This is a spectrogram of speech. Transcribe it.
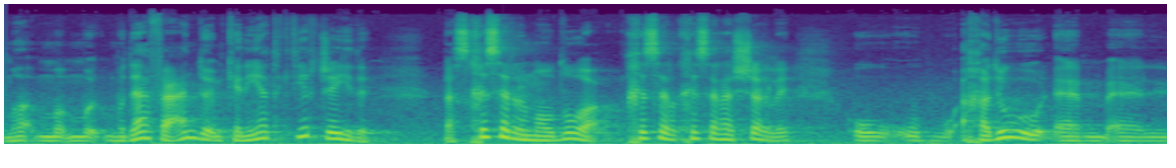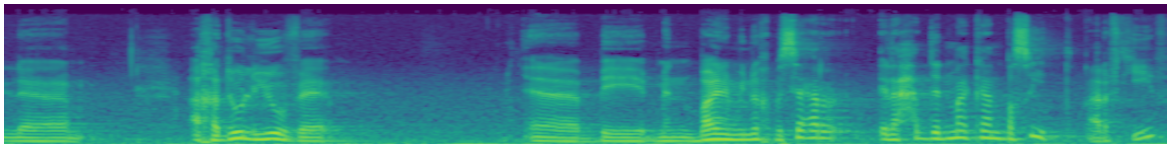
م- مدافع عنده إمكانيات كتير جيدة. بس خسر الموضوع خسر خسر هالشغلة. وأخذوه أخذوه اليوفي آه، من بايرن ميونخ بسعر إلى حد ما كان بسيط. عرفت كيف؟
